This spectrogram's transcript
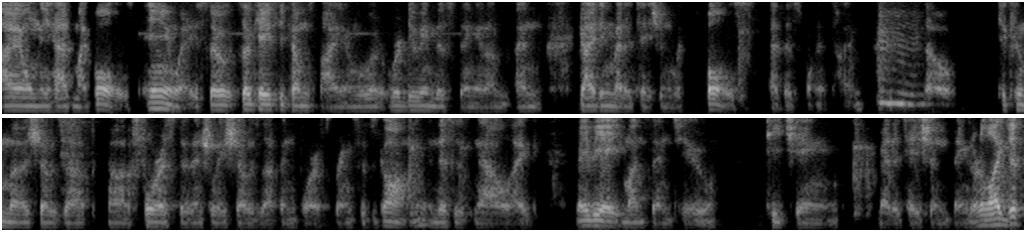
I only had my bowls anyway. So so Casey comes by, and we're we're doing this thing, and I'm and guiding meditation with bowls at this point in time. Mm-hmm. So Takuma shows up, uh, Forrest eventually shows up, and Forrest brings his gong, and this is now like maybe eight months into teaching meditation things or like just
